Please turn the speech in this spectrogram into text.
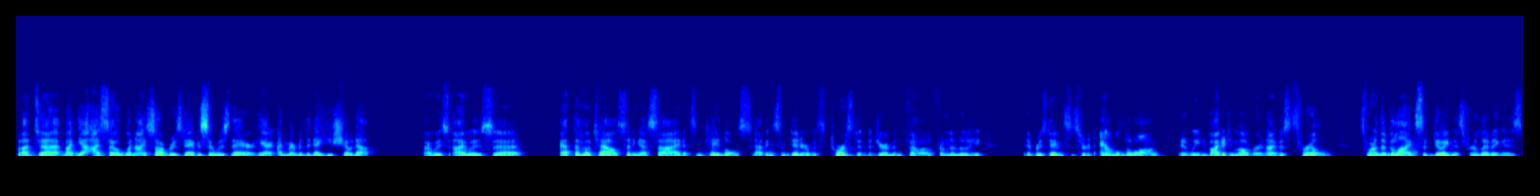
But uh, but yeah, I so when I saw Bruce Davison was there, he I remember the day he showed up. I was I was uh, at the hotel sitting outside at some tables having some dinner with Torsten, the German fellow from the movie, and Bruce Davison sort of ambled along, and we invited him over, and I was thrilled. It's one of the delights of doing this for a living is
